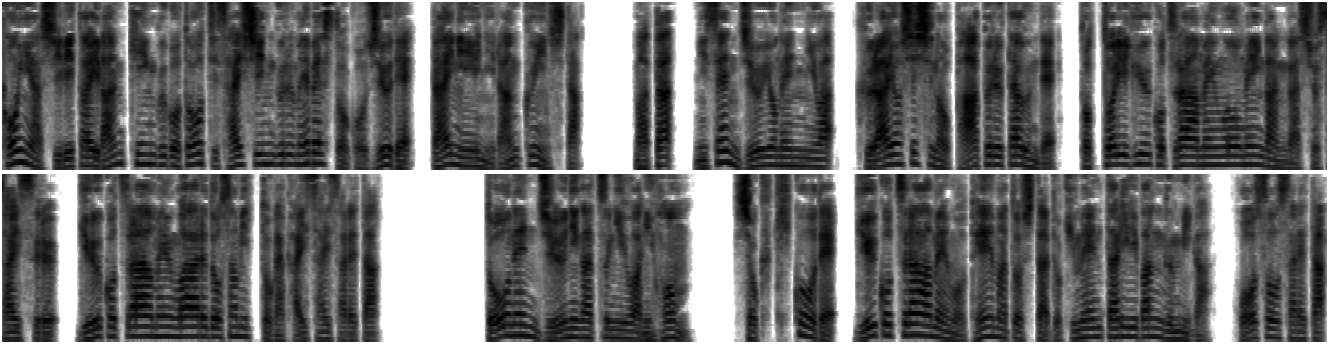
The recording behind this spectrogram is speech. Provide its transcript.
今夜知りたいランキングご当地最新グルメベスト50で、第2位にランクインした。また、2014年には、倉吉市のパープルタウンで、鳥取牛骨ラーメン応援団が主催する、牛骨ラーメンワールドサミットが開催された。同年12月には日本食機構で牛骨ラーメンをテーマとしたドキュメンタリー番組が放送された。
